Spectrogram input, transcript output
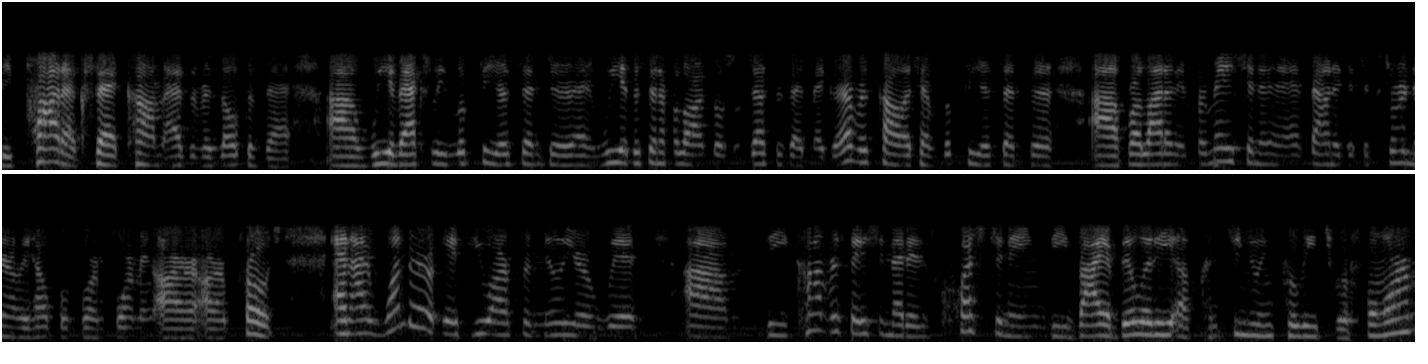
the products that come as a result of that. Uh, we have actually looked to your center, and we at the Center for Law and Social Justice at Medgar Evers College have looked to your center uh, for a lot of information and, and, found it just extraordinarily helpful for informing our, our approach. And I wonder if you are familiar with um, the conversation that is questioning the viability of continuing police reform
